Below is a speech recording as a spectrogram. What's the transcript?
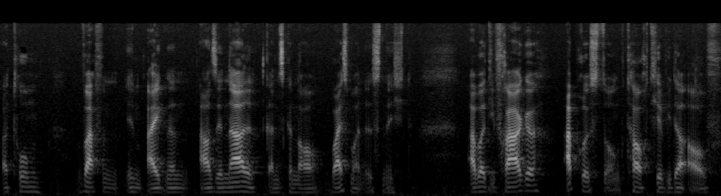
Atomwaffen im eigenen Arsenal. Ganz genau weiß man es nicht. Aber die Frage Abrüstung taucht hier wieder auf.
